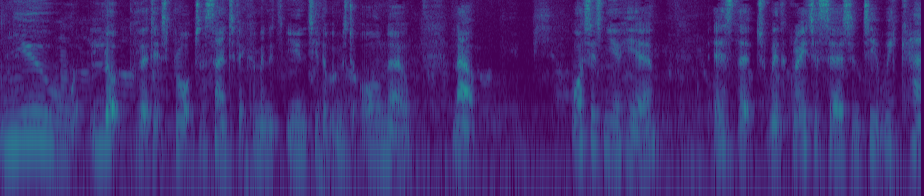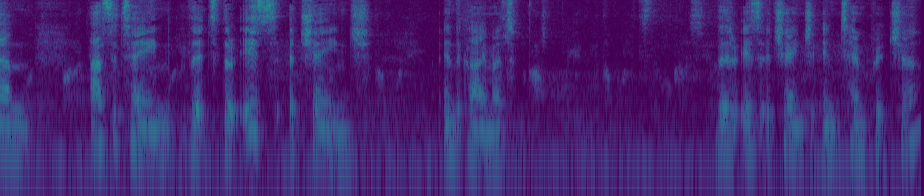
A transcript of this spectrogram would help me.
new look that it's brought to the scientific community that we must all know? Now, what is new here is that with greater certainty we can ascertain that there is a change in the climate. There is a change in temperature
